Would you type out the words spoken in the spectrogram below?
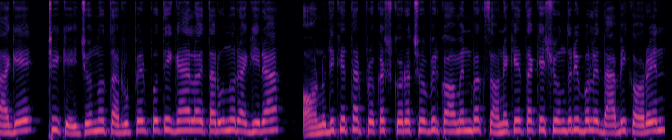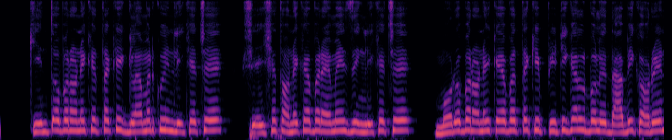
লাগে। ঠিক এই জন্য তার রূপের প্রতি ঘায়াল হয় তার অনুরাগীরা। অন্যদিকে তার প্রকাশ করা ছবির কমেন্ট বক্স অনেকে তাকে সুন্দরী বলে দাবি করেন, কিন্তু আবার অনেকে তাকে গ্ল্যামার কুইন লিখেছে। সেই সাথে অনেকে আবার অ্যামেজিং লিখেছে। মোরোবার অনেকে আবার তাকে প্রিটিক্যাল বলে দাবি করেন,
